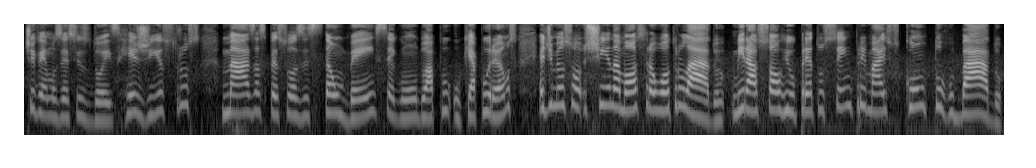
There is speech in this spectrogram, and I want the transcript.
Tivemos esses dois registros, mas as pessoas estão bem, segundo a o que apuramos. Edmilson China mostra o outro lado. Mirassol, Rio Preto sempre mais conturbado.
